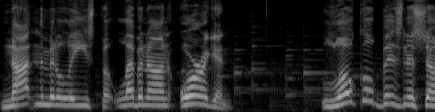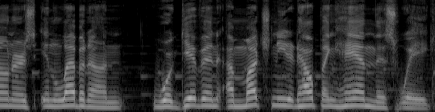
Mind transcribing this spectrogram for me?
not in the Middle East, but Lebanon, Oregon. Local business owners in Lebanon were given a much needed helping hand this week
